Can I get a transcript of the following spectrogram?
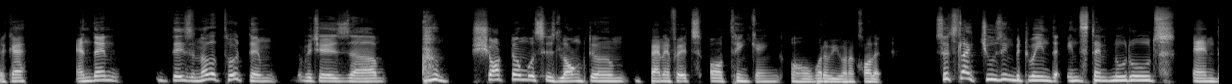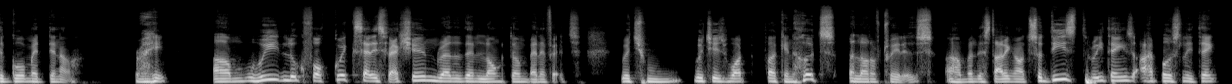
Okay. And then there's another third thing, which is um, short term versus long term benefits or thinking or whatever you want to call it. So it's like choosing between the instant noodles and the gourmet dinner, right? Um, we look for quick satisfaction rather than long term benefits, which which is what fucking hurts a lot of traders um, when they're starting out. So these three things, I personally think,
